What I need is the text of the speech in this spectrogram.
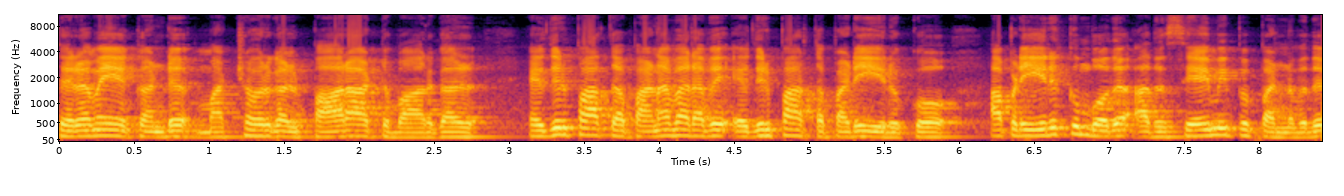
திறமையை கண்டு மற்றவர்கள் பாராட்டுவார்கள். எதிர்பார்த்த பணவரவு எதிர்பார்த்தபடி இருக்கோ. அப்படி இருக்கும்போது அது சேமிப்பு பண்ணுவது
